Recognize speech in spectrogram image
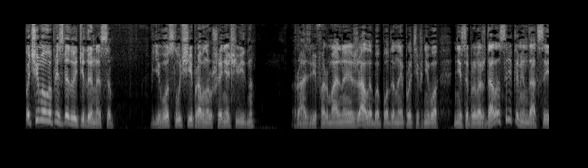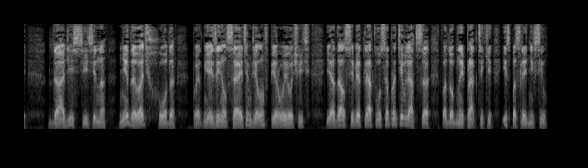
Почему вы преследуете Денеса? В его случае правонарушение очевидно. Разве формальная жалоба, поданная против него, не сопровождалась рекомендацией? Да, действительно, не давать хода, поэтому я и занялся этим делом в первую очередь. Я дал себе клятву сопротивляться подобной практике из последних сил.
